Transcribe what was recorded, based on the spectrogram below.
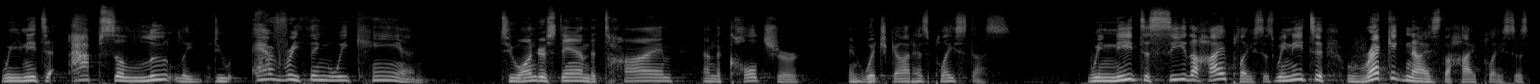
we need to absolutely do everything we can to understand the time and the culture in which God has placed us. We need to see the high places. We need to recognize the high places.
